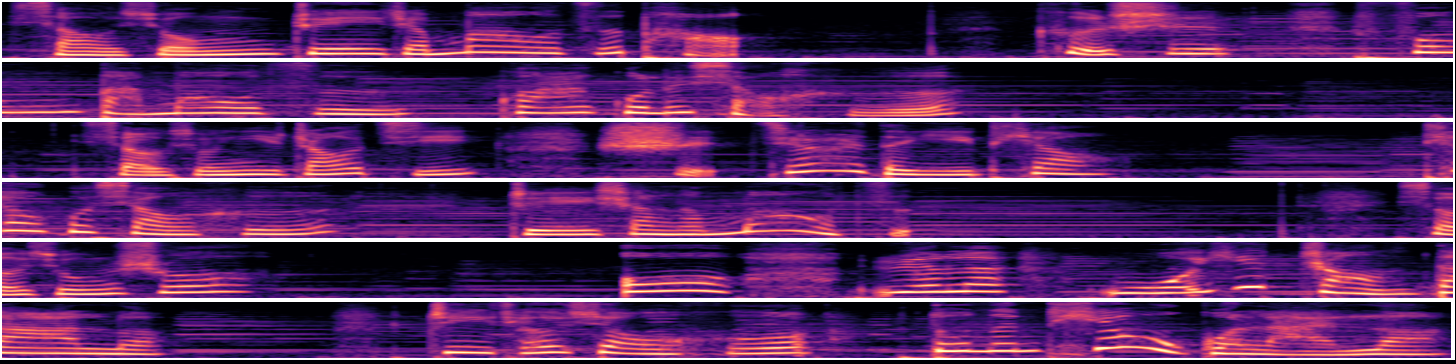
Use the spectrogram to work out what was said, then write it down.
小熊追着帽子跑，可是风把帽子刮过了小河。小熊一着急，使劲儿的一跳，跳过小河，追上了帽子。小熊说：“哦，原来我也长大了，这条小河都能跳过来了。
